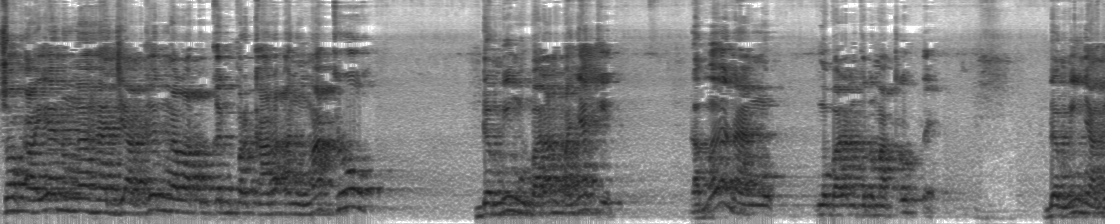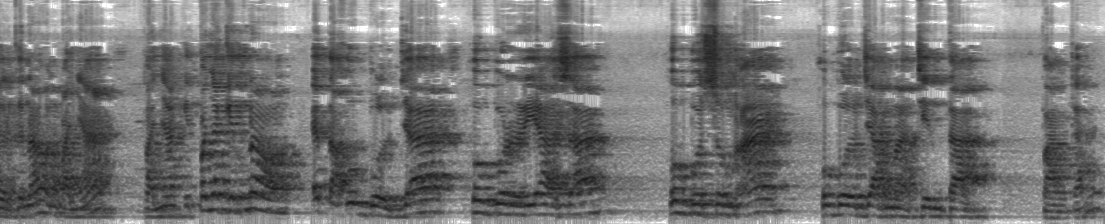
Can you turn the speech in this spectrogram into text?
Sok aya nu ngahajakeun ngalakukeun perkara anu makruh demi ngubaran penyakit. Da mana ngubaran kudu makruh teh. Demi nyager kenaon banyak penyakit. Penyakit naon? Eta hubul jah hubul riasa hubul sum'ah hubul jahma cinta pangkat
